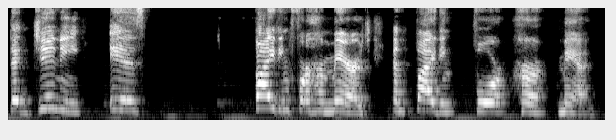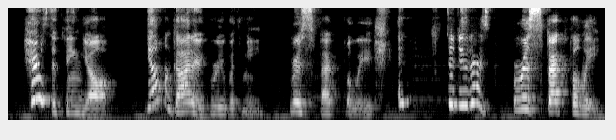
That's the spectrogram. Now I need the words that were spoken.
that Jenny is fighting for her marriage and fighting for her man? Here's the thing, y'all. Y'all gotta agree with me respectfully. And you have to do this respectfully.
